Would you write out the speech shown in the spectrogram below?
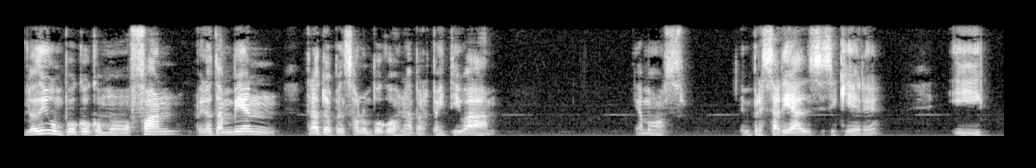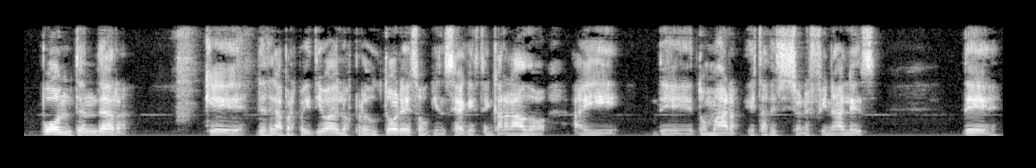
Lo digo un poco como fan, pero también trato de pensarlo un poco desde una perspectiva digamos, empresarial, si se quiere, y puedo entender que desde la perspectiva de los productores o quien sea que esté encargado ahí de tomar estas decisiones finales, de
